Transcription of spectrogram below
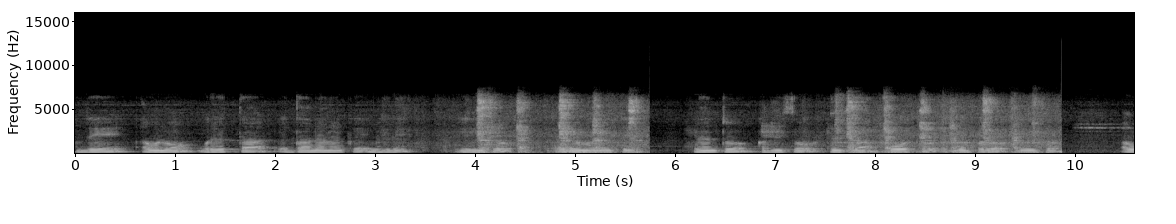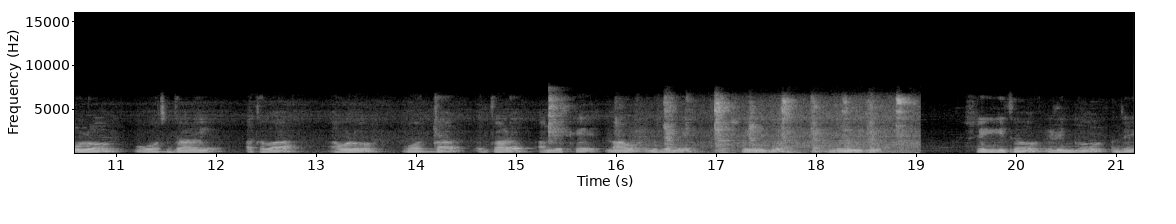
ಅಂದರೆ ಅವನು ಬರೆಯುತ್ತಾ ಇದ್ದಾನೆ ಅನ್ನೋಕೆ ಇಂಗ್ಲೀಷಲ್ಲಿ ಇದು ರೈಟಿಂಗ್ ಇದಂತೂ present triple fourth example is ಅವಳು ಓದುತ್ತಿದ್ದಾಳೆ ಅಥವಾ ಅವಳು ಓದ್ತಾ ಇದ್ದಾಳೆ ಅನ್ನೋಕ್ಕೆ ನಾವು ಇಲ್ಲಿ ಶ್ರೀ ಇದು ಇದು ಇದು ರೀಡಿಂಗು ಅಂದರೆ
